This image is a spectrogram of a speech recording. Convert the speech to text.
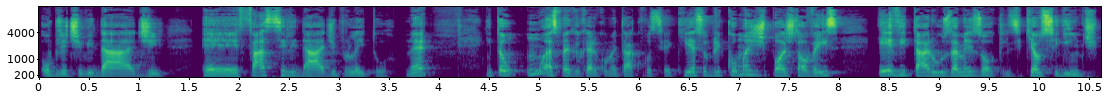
objetividade, é, facilidade para o leitor, né? Então, um aspecto que eu quero comentar com você aqui é sobre como a gente pode talvez evitar o uso da mesóclise, que é o seguinte:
